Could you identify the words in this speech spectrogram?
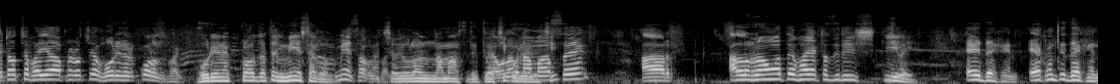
এটা হচ্ছে ভাইয়া আপনার হচ্ছে হরিণের করজ ভাই। হরিয়ানা ক্রস জাতের মেয়ে ছাগল? মেয়ে ছাগল আচ্ছা ওগুলোর নাম আছে দেখতে পাচ্ছি ওনার পরে নাম আছে। আর আল্লাহর রহমতে ভাই একটা জিনিস কি? ভাই। এই দেখেন এখন তুই দেখেন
